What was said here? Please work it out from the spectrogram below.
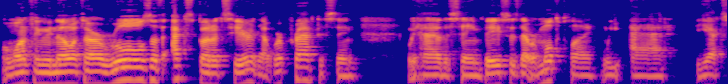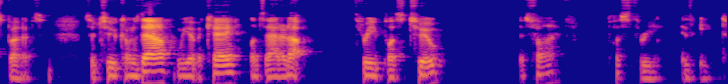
Well, one thing we know with our rules of exponents here that we're practicing, we have the same bases that we're multiplying, we add the exponents. So 2 comes down, we have a k, let's add it up. 3 plus 2 is 5, plus 3 is 8.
